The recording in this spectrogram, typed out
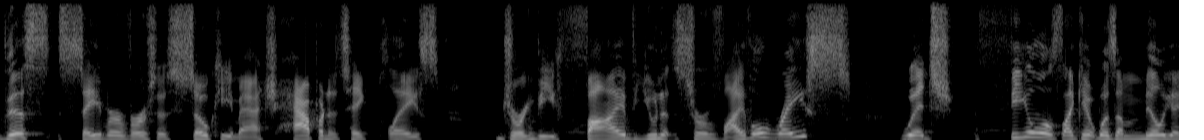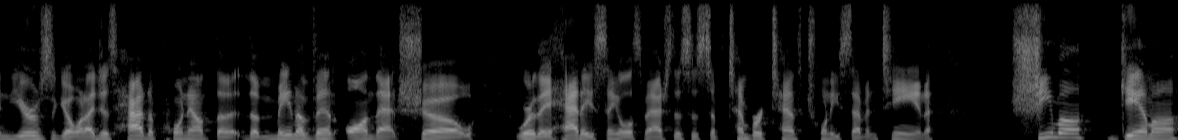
this saver versus soki match happened to take place during the five unit survival race which feels like it was a million years ago and i just had to point out the the main event on that show where they had a singles match. This is september 10th 2017 shima gamma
